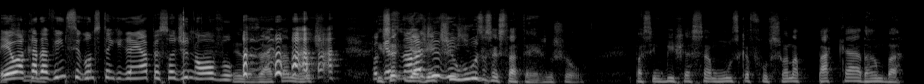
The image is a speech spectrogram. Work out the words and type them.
Eu, a cada 20 segundos, tenho que ganhar a pessoa de novo. Exatamente. Porque Isso- senão e a gente desiste. usa essa estratégia no show. Tipo assim, bicho, essa música funciona pra caramba.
